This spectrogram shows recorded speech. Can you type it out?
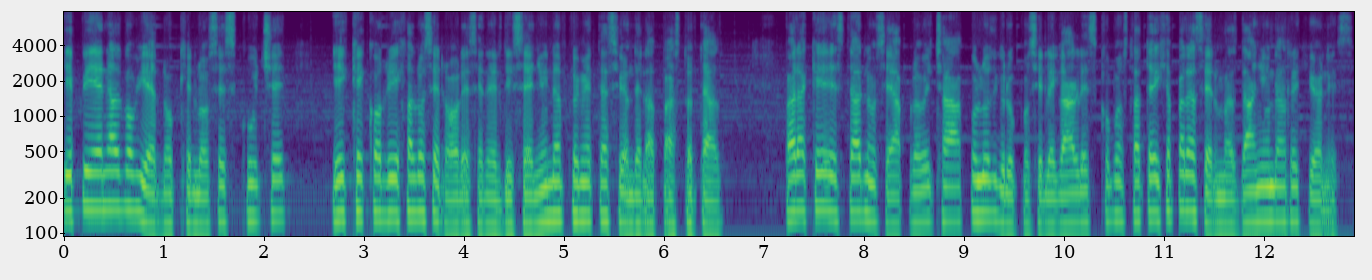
y piden al gobierno que los escuche y que corrija los errores en el diseño y la implementación de la paz total, para que ésta no sea aprovechada por los grupos ilegales como estrategia para hacer más daño en las regiones.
